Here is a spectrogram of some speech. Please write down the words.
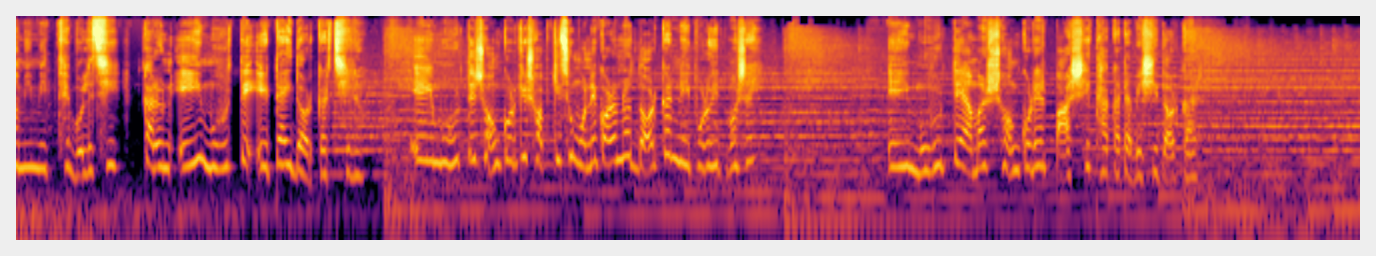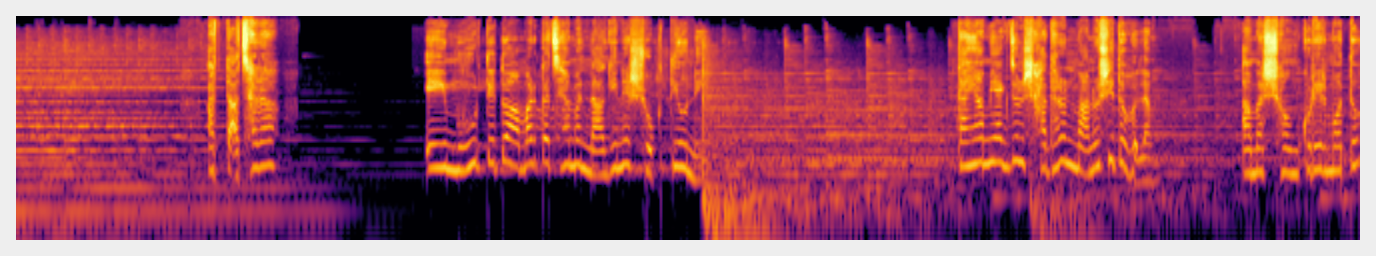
আমি মিথ্যে বলেছি, কারণ এই মুহূর্তে এটাই দরকার ছিল। এই মুহূর্তে শঙ্করকে সবকিছু মনে করানোর দরকার নেই, পুরোহিত মশাই। এই মুহূর্তে আমার শঙ্করের পাশে থাকাটা বেশি দরকার। আর তাছাড়া, এই মুহূর্তে তো আমার কাছে আমার নাগিনের শক্তিও নেই। তাই আমি একজন সাধারণ মানুষই তো হলাম। আমার শঙ্করের মতো।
